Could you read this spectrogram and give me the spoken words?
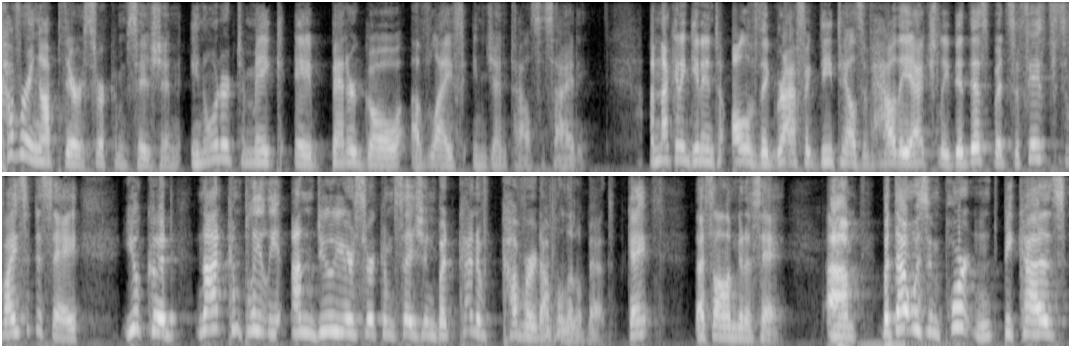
covering up their circumcision in order to make a better go of life in Gentile society. I'm not going to get into all of the graphic details of how they actually did this, but suffice it to say you could not completely undo your circumcision, but kind of cover it up a little bit. Okay? That's all I'm going to say. Um, but that was important because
